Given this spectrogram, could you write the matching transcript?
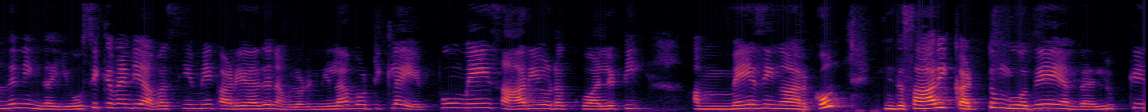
வந்து நீங்கள் யோசிக்க வேண்டிய அவசியமே கிடையாது. நம்மளோட நிலா போட்டிக்கில் எப்பவுமே சாரியோட குவாலிட்டி அமேசிங்காக இருக்கும். இந்த சாரி கட்டும்போதே அந்த லுக்கே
